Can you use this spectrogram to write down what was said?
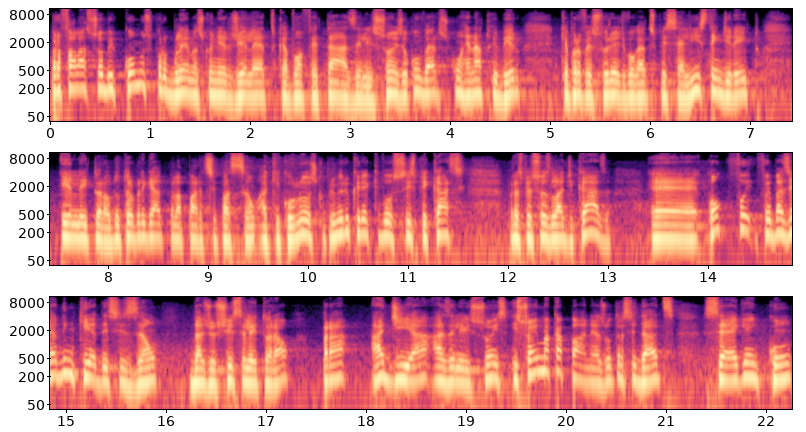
Para falar sobre como os problemas com energia elétrica vão afetar as eleições, eu converso com Renato Ribeiro, que é professor e advogado especialista em direito eleitoral. Doutor, obrigado pela participação aqui conosco. Primeiro, eu queria que você explicasse para as pessoas lá de casa é, qual foi, foi baseada em que a decisão da Justiça Eleitoral para adiar as eleições e só em Macapá, né? As outras cidades seguem com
